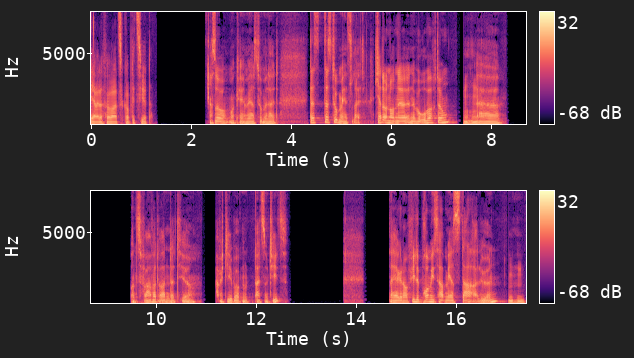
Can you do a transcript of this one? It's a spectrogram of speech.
Ja, aber das war zu kompliziert. Ach so, okay, ja, es tut mir leid. Das, das tut mir jetzt leid. Ich hatte auch noch eine, eine Beobachtung. Mhm. Äh, und zwar, was war denn das hier? Habe ich die überhaupt als Notiz? Naja, genau. Viele Promis haben ja Starallüren. Mhm.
